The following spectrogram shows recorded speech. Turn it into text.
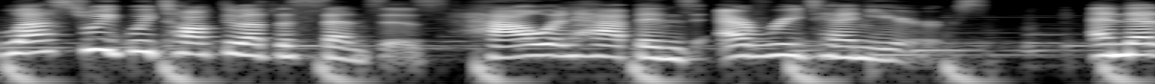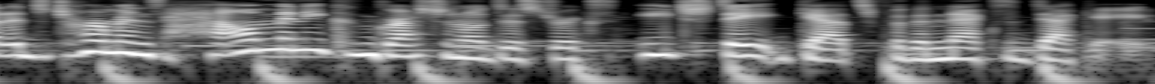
Last week we talked about the census, how it happens every 10 years, and that it determines how many congressional districts each state gets for the next decade.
